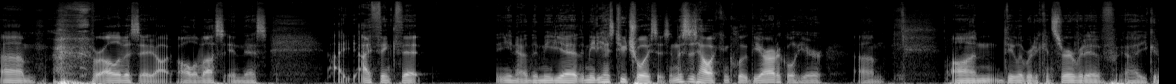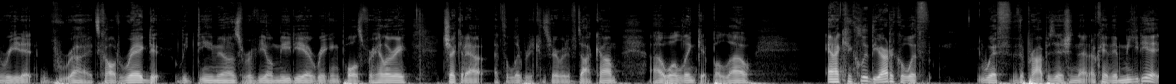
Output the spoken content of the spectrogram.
um, for all of us, all of us in this. I, I think that you know the media, the media has two choices, and this is how I conclude the article here. Um, on the Liberty Conservative. Uh, you can read it. Uh, it's called Rigged Leaked Emails Reveal Media Rigging Polls for Hillary. Check it out at thelibertyconservative.com. Uh, we'll link it below. And I conclude the article with with the proposition that okay, the media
